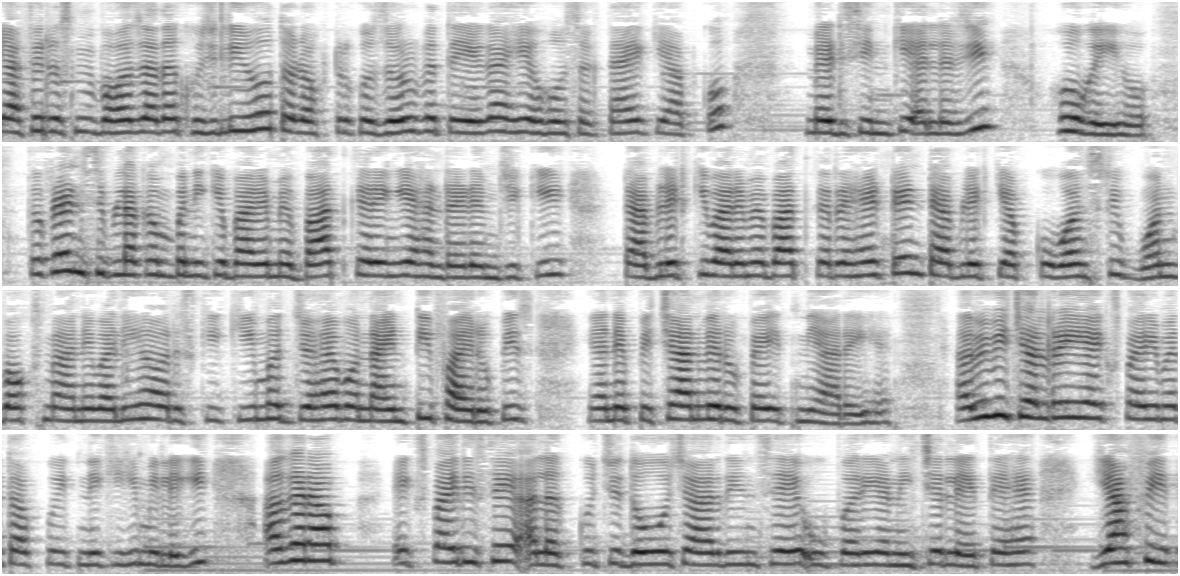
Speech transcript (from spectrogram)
या फिर उसमें बहुत ज़्यादा खुजली हो तो डॉक्टर को ज़रूर बताइएगा, ये हो सकता है कि आपको मेडिसिन की एलर्जी हो गई हो। तो फ्रेंड सिप्ला कंपनी के बारे में बात करेंगे, हंड्रेड एम की टैबलेट के बारे में बात कर रहे हैं। टेन टैबलेट की आपको वन स्ट्रिप, वन बॉक्स में आने वाली है और इसकी कीमत जो है वो नाइन्टी फाइव रुपीज़ यानी पिचानवे रुपए इतनी आ रही है। अभी भी चल रही है एक्सपायरी में तो आपको इतने की ही मिलेगी। अगर आप एक्सपायरी से अलग कुछ दो चार दिन से ऊपर या नीचे लेते हैं या फिर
